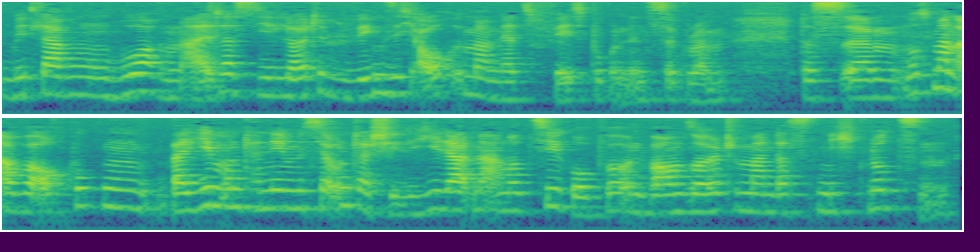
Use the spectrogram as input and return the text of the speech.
mittleren und höheren Alters, die Leute bewegen sich auch immer mehr zu Facebook und Instagram. Das ähm, muss man aber auch gucken, bei jedem Unternehmen ist ja unterschiedlich. Jeder hat eine andere Zielgruppe und warum sollte man das nicht nutzen?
